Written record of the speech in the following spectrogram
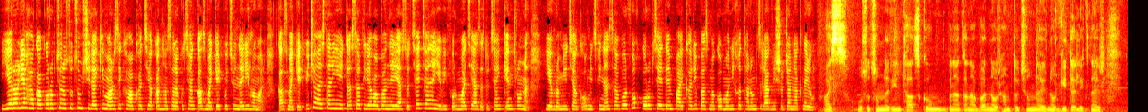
Երորիա հակակոռուպցիոն ուսուցում Շիրակի մարզի քաղաքացիական հասարակության կազմակերպությունների համար։ Կազմակերպիչը Հայաստանի երիտասարդ իրավաբանների ասոցիացիան է եւ ինֆորմացիա ազատության կենտրոնը, Եվրոմիության կողմից ֆինանսավորվող կոռուպցիայի դեմ պայքարի բազմակողմանի խթանում ծրագրի շրջանակներում։ Այս ուսուցումների ընթացքում բնականաբար նոր հմտություններ, նոր գիտելիքներ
